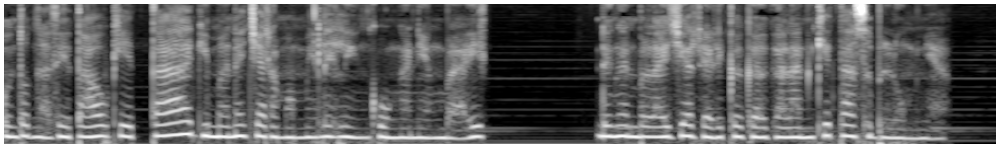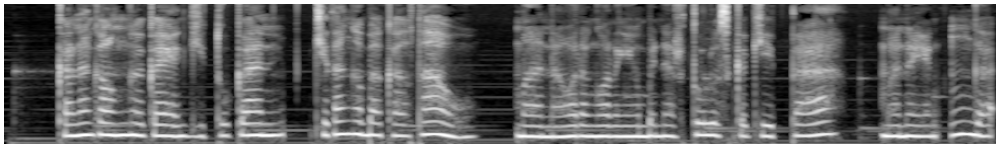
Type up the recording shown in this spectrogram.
Untuk ngasih tahu kita gimana cara memilih lingkungan yang baik dengan belajar dari kegagalan kita sebelumnya. Karena kalau nggak kayak gitu kan, kita nggak bakal tahu mana orang-orang yang benar tulus ke kita, mana yang enggak.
